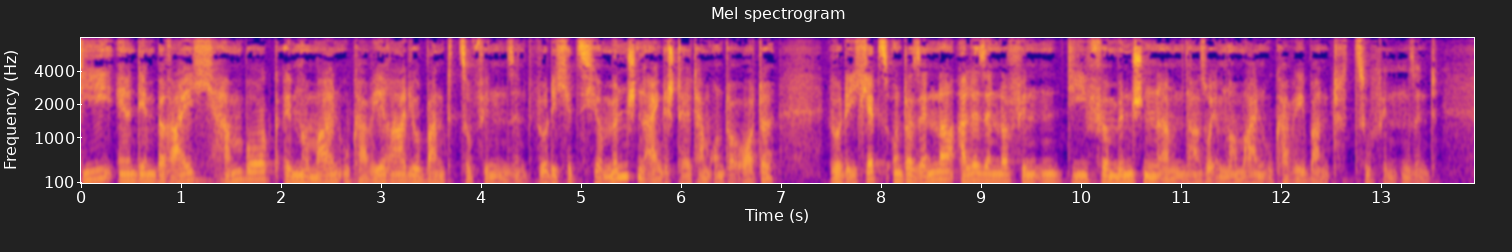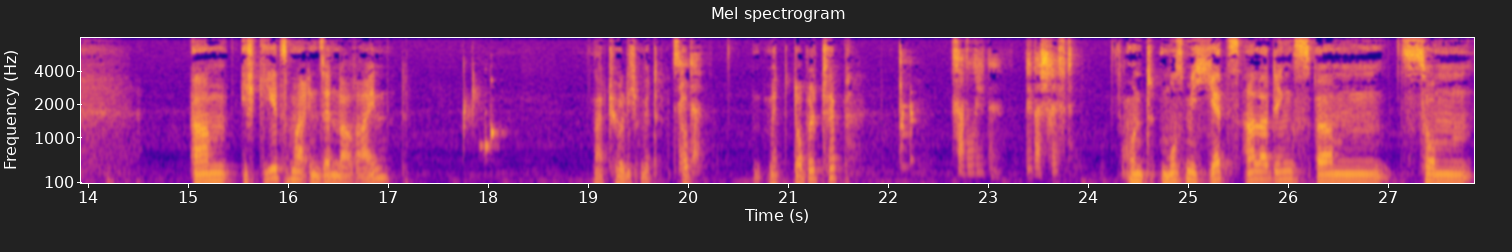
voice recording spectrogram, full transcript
die in dem Bereich Hamburg im normalen UKW-Radioband zu finden sind. Würde ich jetzt hier München eingestellt haben unter Orte, würde ich jetzt unter Sender alle Sender finden, die für München ähm, da so im normalen UKW-Band zu finden sind. Ähm, ich gehe jetzt mal in Sender rein. Natürlich mit, Dopp Sender. mit Doppeltipp. Favoriten. Überschrift. und muss mich jetzt allerdings ähm, zum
